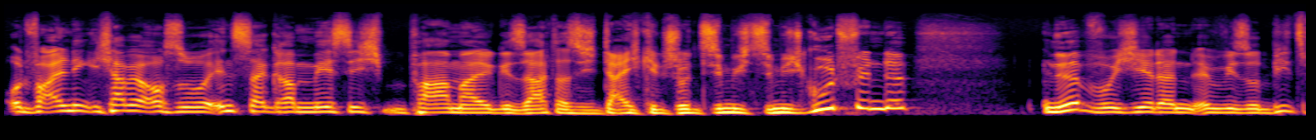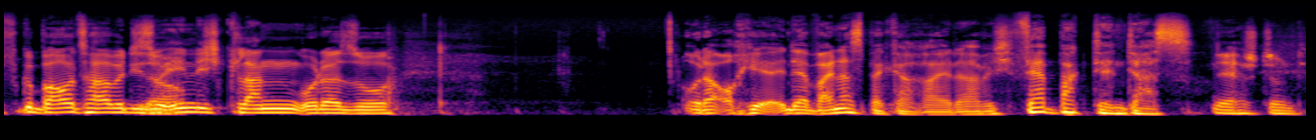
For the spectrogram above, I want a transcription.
und vor allen Dingen, ich habe ja auch so Instagram-mäßig ein paar Mal gesagt, dass ich Deichkind schon ziemlich, ziemlich gut finde. Ne? Wo ich hier dann irgendwie so Beats gebaut habe, die so Ja. ähnlich klangen oder so. Oder auch hier in der Weihnachtsbäckerei, da habe ich, wer backt denn das? Ja, stimmt.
